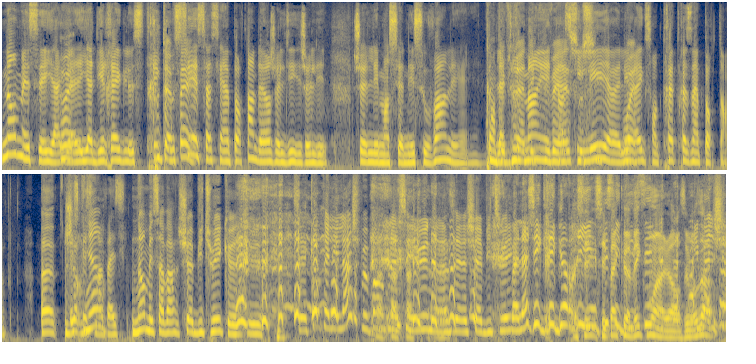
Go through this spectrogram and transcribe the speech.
non, mais c'est, il y a, y y des règles strictes aussi. Et ça, c'est important. D'ailleurs, je le dis, je l'ai, je l'ai mentionné souvent. Les, Quand aussi. est, euh, les Ouais. règles sont très, très importantes. Euh, je reviens. Non, mais ça va. Je suis habituée que tu- c'est- quand elle est là, je peux pas en placer une. hein, Je suis habituée. Ben là, j'ai Grégory. C'est et c'est pas qu'avec moi alors. Imaginez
